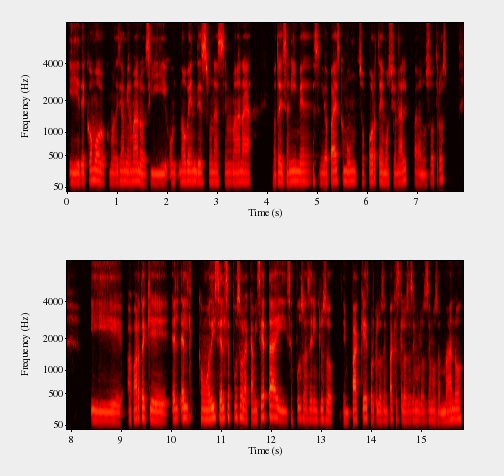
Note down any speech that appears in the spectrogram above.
y de cómo, como decía mi hermano, si no vendes una semana, no te desanimes. Mi papá es como un soporte emocional para nosotros. Y aparte que él, él, como dice, él se puso la camiseta y se puso a hacer incluso empaques, porque los empaques que los hacemos los hacemos a mano.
